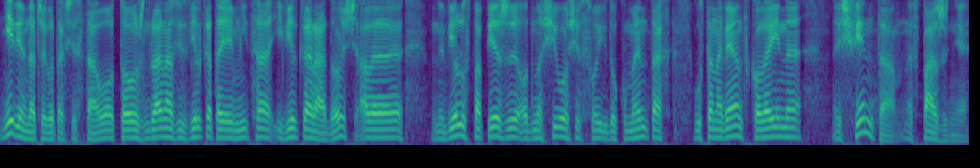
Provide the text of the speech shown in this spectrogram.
E, Nie wiem dlaczego tak się stało. To już dla nas jest wielka tajemnica i wielka radość, ale wielu z papieży odnosiło się w swoich dokumentach, ustanawiając kolejne święta w Parznie.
